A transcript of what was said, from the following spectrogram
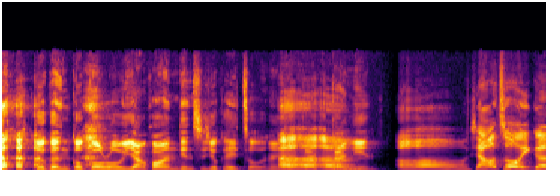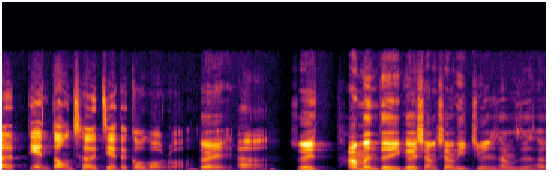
就跟 Gogoro 一样，换完电池就可以走的那种概概念。哦，想要做一个电动车界的 Gogoro，对，嗯，所以他们的一个想象力基本上是很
